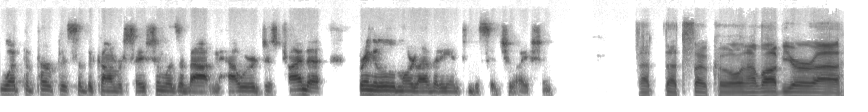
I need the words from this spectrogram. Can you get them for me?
what the purpose of the conversation was about and how we were just trying to bring a little more levity into the situation. That that's so cool, and I love your uh,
